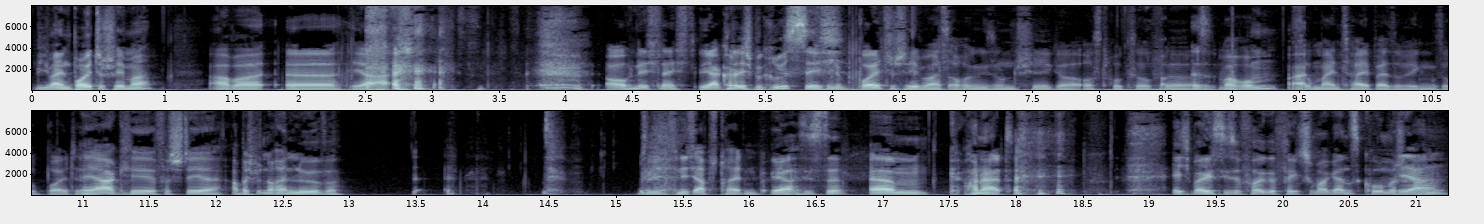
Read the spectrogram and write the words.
wie mein Beuteschema. Aber äh, ja. Auch nicht schlecht. ja, Gott, ich begrüße Ich finde, dich. Beuteschema ist auch irgendwie so ein schwieriger Ausdruck so für Es, warum? so mein Type, also wegen so Beute. Ja, okay, verstehe. Aber ich bin doch ein Löwe. Will ich nicht abstreiten. Ja, siehst du? Ähm, Konrad, ich weiß, diese Folge fängt schon mal ganz komisch Ja. an.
